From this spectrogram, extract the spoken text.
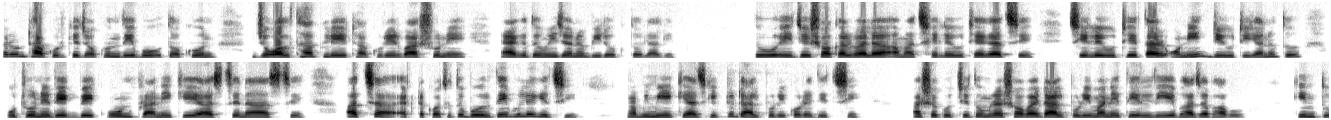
কারণ ঠাকুরকে যখন দেব, তখন জল থাকলে ঠাকুরের বাসনে একদমই যেন বিরক্ত লাগে। তো এই যে সকালবেলা আমার ছেলে উঠে গেছে ছেলে উঠে তার অনেক ডিউটি জানো তো? উঠোনে দেখবে কোন প্রাণী কে আসছে না আসছে। আচ্ছা একটা কথা তো বলতেই ভুলে গেছি। আমি মেয়েকে আজকে একটু ডালপুরি করে দিচ্ছি। আশা করছি তোমরা সবাই ডালপুরি মানে তেল দিয়ে ভাজা ভাবো। কিন্তু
